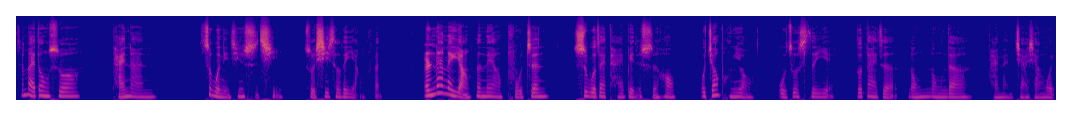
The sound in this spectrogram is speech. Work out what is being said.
陈百栋说：“台南是我年轻时期。”所吸收的养分，而那样的养分那样朴真，使我在台北的时候，我交朋友，我做事业，都带着浓浓的台南家乡味，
